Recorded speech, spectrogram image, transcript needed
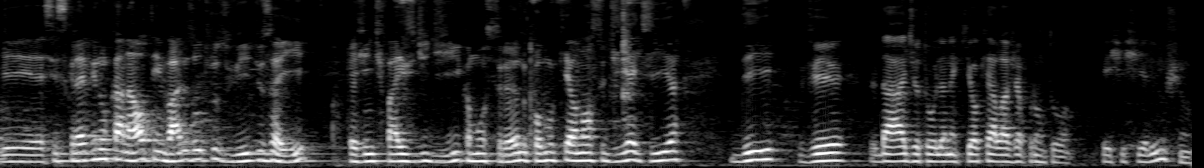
E se inscreve no canal, tem vários outros vídeos aí que a gente faz de dica, mostrando como que é o nosso dia a dia de verdade. Eu tô olhando aqui, ó, que ela já aprontou. Fez xixi ali no chão.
